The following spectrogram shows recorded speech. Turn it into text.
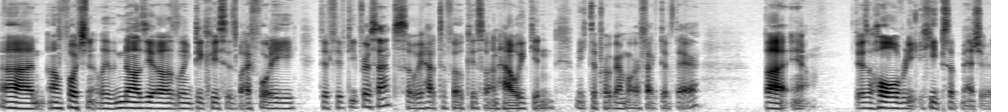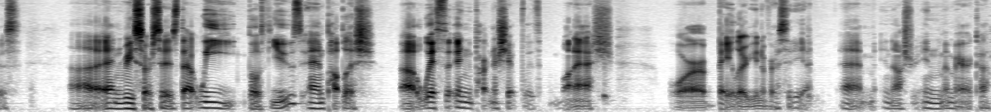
Uh, unfortunately, the nausea only decreases by 40 to 50 percent, so we have to focus on how we can make the program more effective there. But you know, there's a whole re- heaps of measures uh, and resources that we both use and publish uh, with in partnership with Monash or Baylor University at, um, in in America.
